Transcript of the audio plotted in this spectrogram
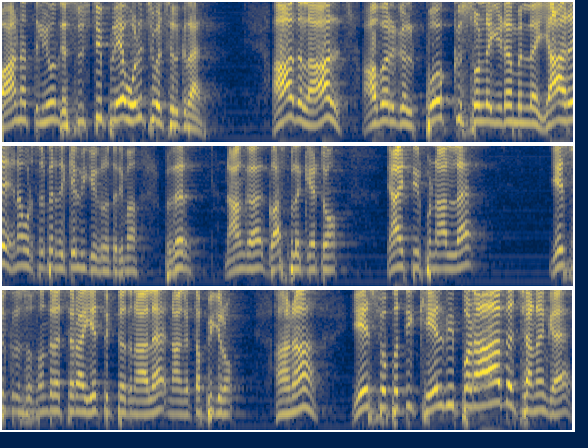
வானத்திலையும் இந்த சிருஷ்டிப்பிலேயே ஒழிச்சு வச்சிருக்கிறார். ஆதலால் அவர்கள் போக்கு சொல்ல இடமில்லை. யாரு? ஏன்னா ஒரு சில பேர் இந்த கேள்வி கேட்குறோம் தெரியுமா? பிரதர் நாங்கள் காஸ்பில் கேட்டோம். நியாய தீர்ப்பு நாளில் இயேசு கிறிஸ்துவ சந்திரச்சராக ஏற்றுக்கிட்டதுனால நாங்கள் தப்பிக்கிறோம். ஆனால் இயேசுவை பற்றி கேள்விப்படாத ஜனங்க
